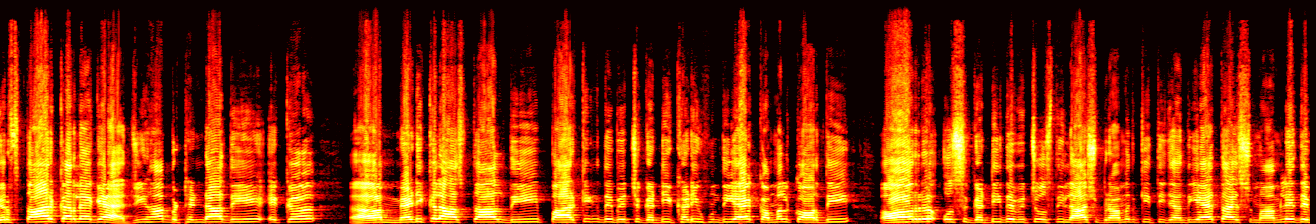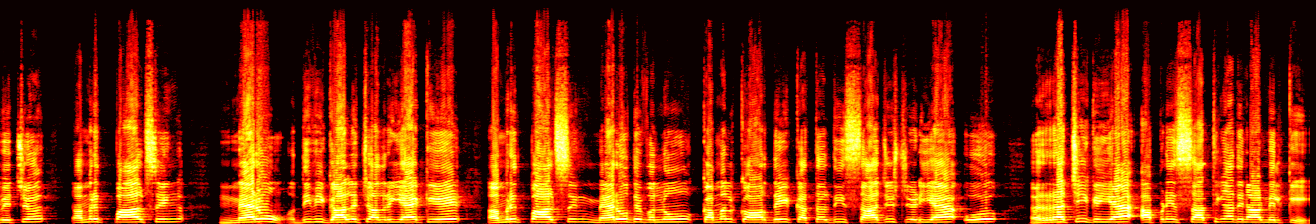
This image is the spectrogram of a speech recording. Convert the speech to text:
ਗ੍ਰਿਫਤਾਰ ਕਰ ਲਿਆ ਗਿਆ ਹੈ। ਜੀ ਹਾਂ ਬਠਿੰਡਾ ਦੇ ਇੱਕ ਅ, ਮੈਡੀਕਲ ਹਸਪਤਾਲ ਦੀ ਪਾਰਕਿੰਗ ਦੇ ਵਿੱਚ ਗੱਡੀ ਖੜੀ ਹੁੰਦੀ ਹੈ। ਕਮਲ ਕੌਰ ਦੀ ਔਰ ਉਸ ਗੱਡੀ ਦੇ ਵਿੱਚ ਉਸ ਦੀ ਲਾਸ਼ ਬਰਾਮਦ ਕੀਤੀ ਜਾਂਦੀ ਹੈ। ਤਾਂ ਇਸ ਮਾਮਲੇ ਦੇ ਵਿੱਚ ਅਮਰਿਤਪਾਲ ਸਿੰਘ ਮੈਰੋ ਦੀ ਵੀ ਗੱਲ ਚੱਲ ਰਹੀ ਹੈ ਕਿ ਅਮਰਿਤਪਾਲ ਸਿੰਘ ਮੈਰੋ ਦੇ ਵੱਲੋਂ ਕਮਲ ਕੌਰ ਦੇ ਕਤਲ ਦੀ ਸਾਜ਼ਿਸ਼ ਜਿਹੜੀ ਹੈ, ਉਹ ਰਚੀ ਗਈ ਹੈ ਆਪਣੇ ਸਾਥੀਆਂ ਦੇ ਨਾਲ ਮਿਲ ਕੇ।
